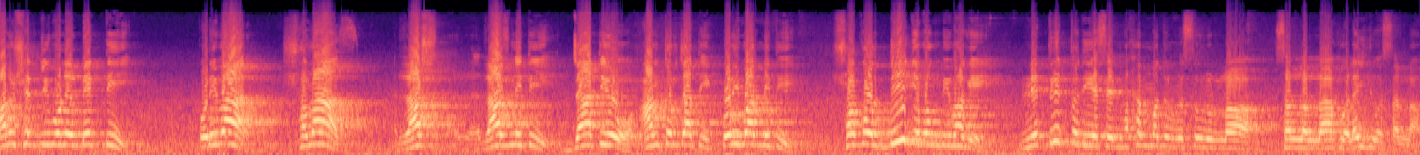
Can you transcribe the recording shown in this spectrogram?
মানুষের জীবনের ব্যক্তি, পরিবার সমাজ রাজনীতি, জাতীয়, আন্তর্জাতিক, পরিবার নীতি, সকল দিক এবং বিভাগে নেতৃত্ব দিয়েছেন মোহাম্মদুর রসুল্লাহ সাল্লাহ আলহিউসাল্লাম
